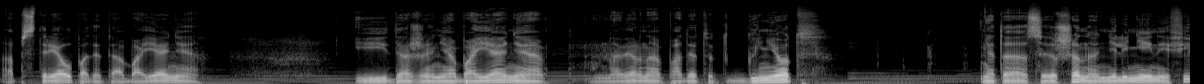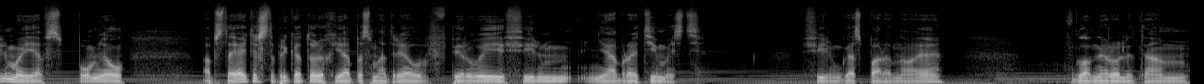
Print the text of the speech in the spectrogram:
обстрел, под это обаяние. И даже не обаяние, наверное, под этот гнет. Это совершенно нелинейные фильмы. Я вспомнил обстоятельства, при которых я посмотрел впервые фильм «Необратимость». Фильм Гаспара Ноэ – в главной роли там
